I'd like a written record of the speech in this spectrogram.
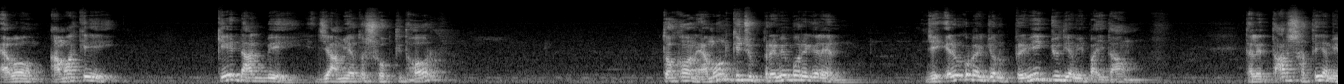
এবং আমাকে কে ডাকবে যে আমি এত শক্তিধর? তখন এমন কিছু প্রেমে পড়ে গেলেন যে এরকম একজন প্রেমিক যদি আমি পাইতাম, তাহলে তার সাথে আমি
